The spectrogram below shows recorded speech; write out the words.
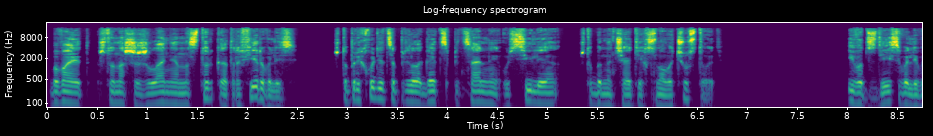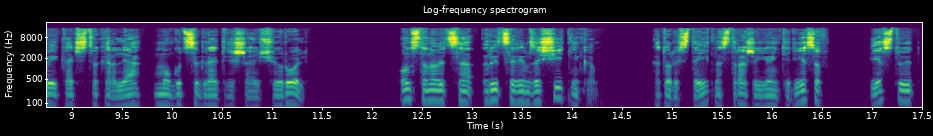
Бывает, что наши желания настолько атрофировались, что приходится прилагать специальные усилия, чтобы начать их снова чувствовать. И вот здесь волевые качества короля могут сыграть решающую роль. Он становится рыцарем-защитником, который стоит на страже ее интересов, пестует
